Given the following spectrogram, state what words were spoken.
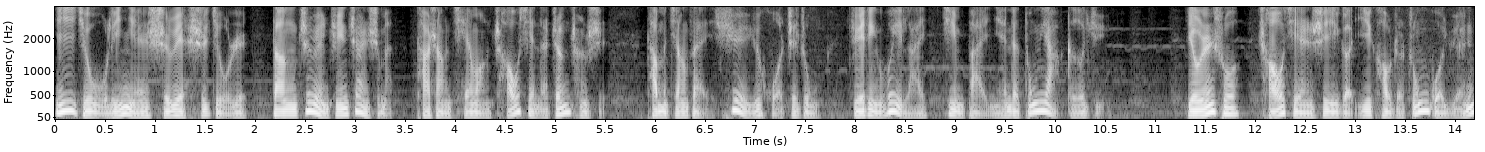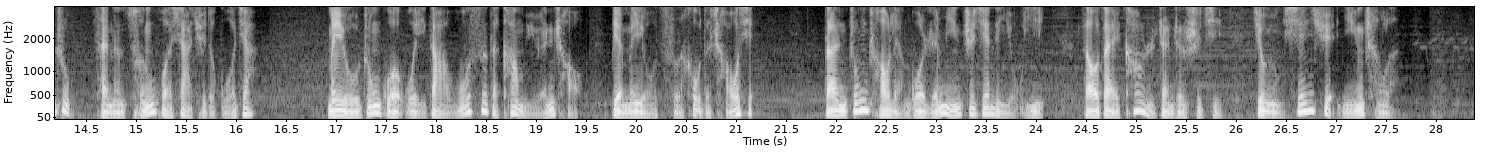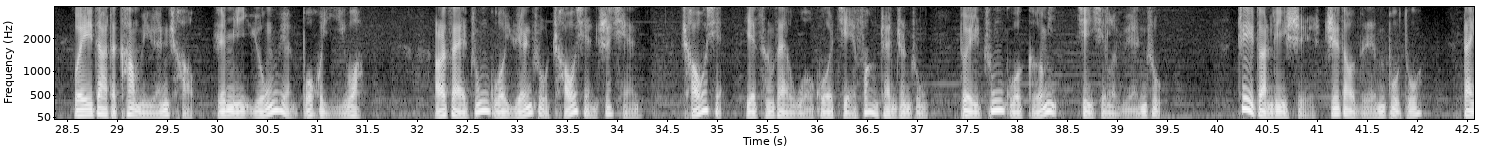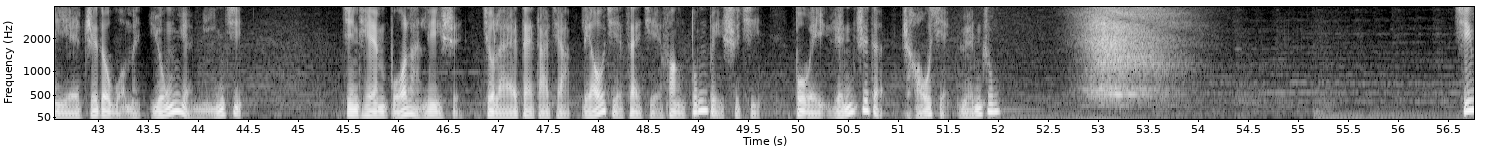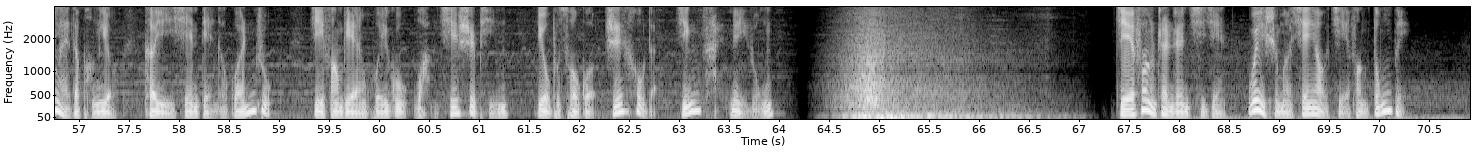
一九五零年十月十九日，当志愿军战士们踏上前往朝鲜的征程时，他们将在血与火之中决定未来近百年的东亚格局。有人说，朝鲜是一个依靠着中国援助才能存活下去的国家，没有中国伟大无私的抗美援朝，便没有此后的朝鲜。但中朝两国人民之间的友谊，早在抗日战争时期就用鲜血凝成了。伟大的抗美援朝，人民永远不会遗忘。而在中国援助朝鲜之前，朝鲜也曾在我国解放战争中对中国革命进行了援助。这段历史知道的人不多，但也值得我们永远铭记。今天博览历史，就来带大家了解在解放东北时期不为人知的朝鲜援中。新来的朋友可以先点个关注，既方便回顾往期视频，又不错过之后的精彩内容。解放战争期间，为什么先要解放东北？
